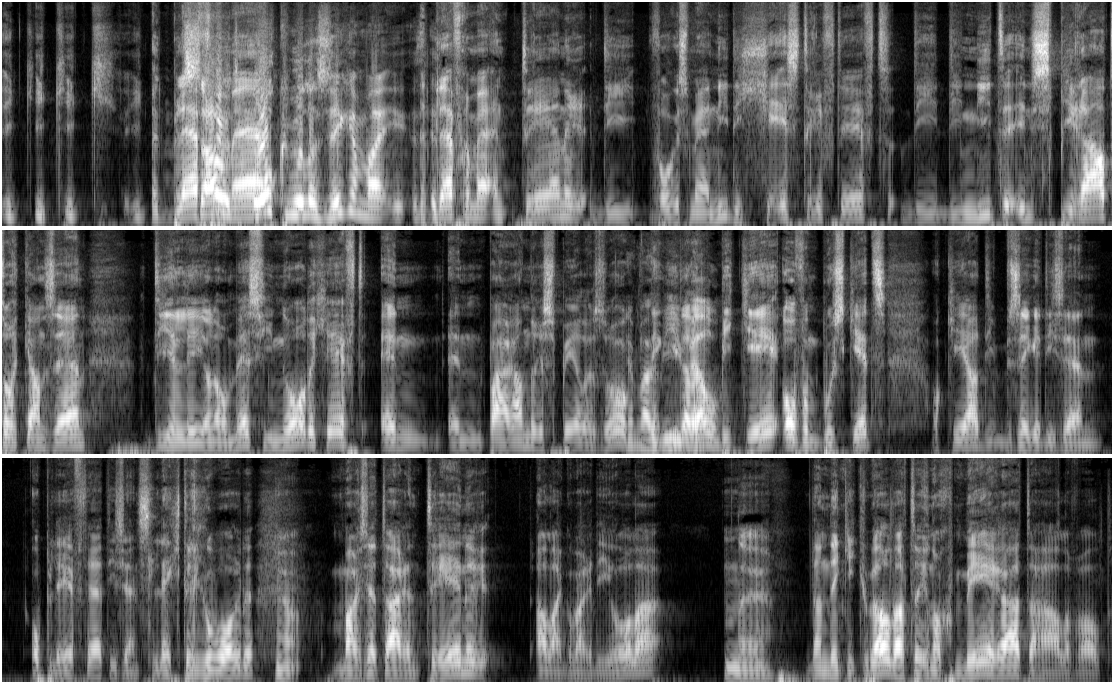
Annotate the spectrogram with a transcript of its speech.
ik, ik, ik, ik Het blijft zou voor het mij- ook willen zeggen, maar het- Het blijft voor mij een trainer die volgens mij niet de geestdrift heeft, die, die niet de inspirator kan zijn, die een Lionel Messi nodig heeft en, en een paar andere spelers ook. Ja, maar ik denk wie niet dat wel? een Piqué of een Busquets, oké, ja, die we zeggen die zijn op leeftijd, die zijn slechter geworden, ja, maar zet daar een trainer à la Guardiola, nee. dan denk ik wel dat er nog meer uit te halen valt.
